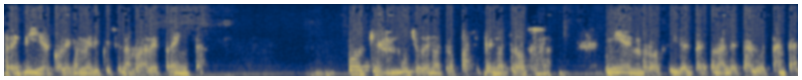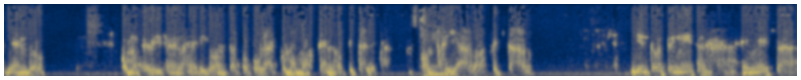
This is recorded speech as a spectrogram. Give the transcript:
tres días el Colegio Médico hizo una rueda de prensa. Porque muchos de nuestros de nuestros miembros y del personal de salud están cayendo, como se dice en la jerigonza popular, como mosca en los hospitales, contagiados, afectados. Y entonces en esa, en esa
